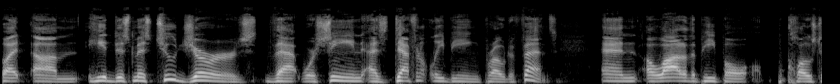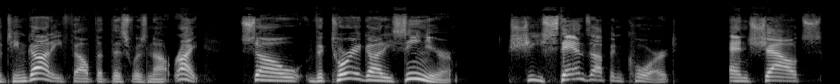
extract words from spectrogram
But um, he had dismissed two jurors that were seen as definitely being pro defense. And a lot of the people close to Team Gotti felt that this was not right. So Victoria Gotti Sr., she stands up in court and shouts,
